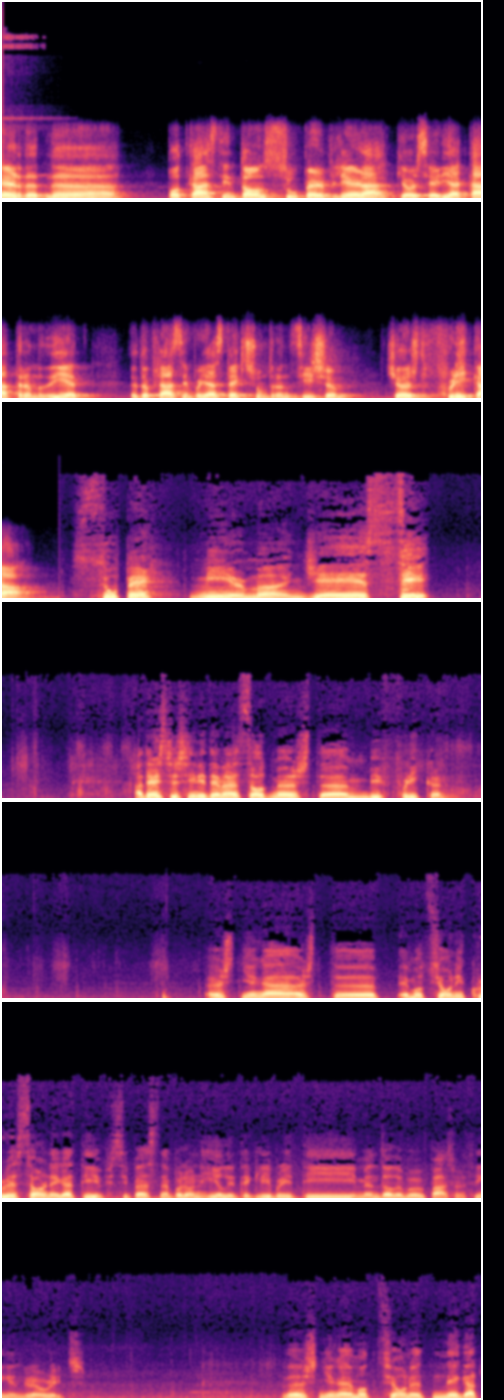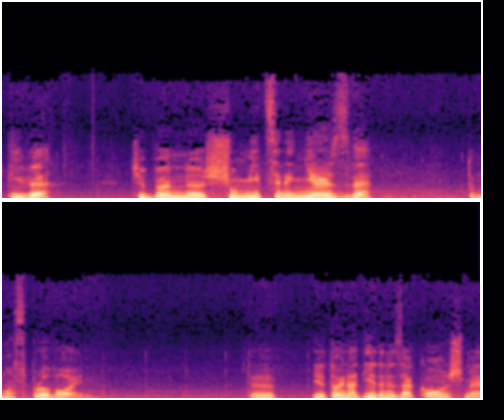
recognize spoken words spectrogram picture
Erdhët në podcastin tonë Super Vlera, kjo është seria 14 dhe do flasim për një aspekt shumë të rëndësishëm, që është frika. Super mirë mëngjesi! Atëherë çështja, tema e sotme është mbi frikën. Është një nga është emocioni kryesor negativ sipas Napoleon Hillit tek libri i tij Mendo dhe bëhu i pasur Think and Grow Rich. Dhe është një nga emocionet negative që bën shumicën e njerëzve të mos provojnë. të jetojnë atë jetën e zakonshme,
